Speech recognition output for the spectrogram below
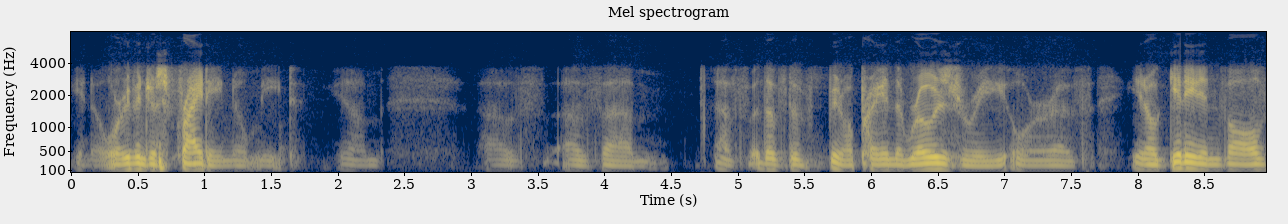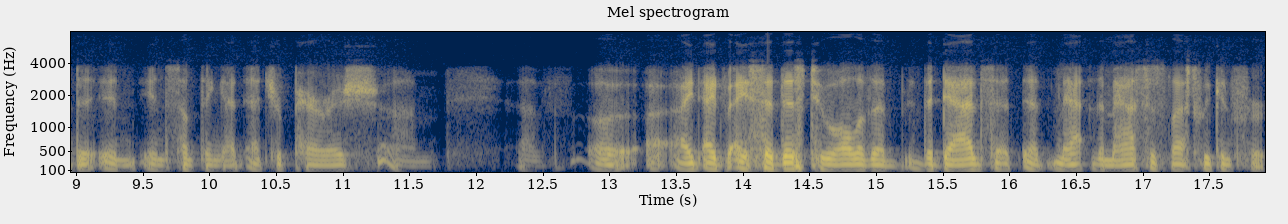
you know, or even just Friday no meat, um, of of um, of, of the you know praying the rosary or of you know getting involved in in something at at your parish. Um, uh, I, I, I, said this to all of the the dads at, at ma- the masses last weekend for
